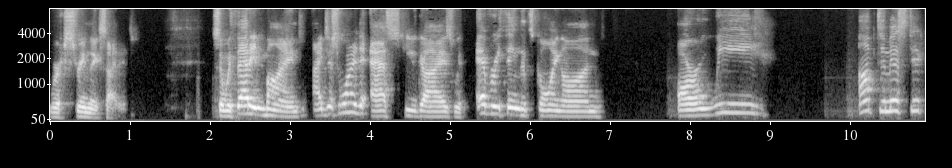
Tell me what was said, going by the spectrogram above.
We're extremely excited. So, with that in mind, I just wanted to ask you guys with everything that's going on, are we optimistic?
